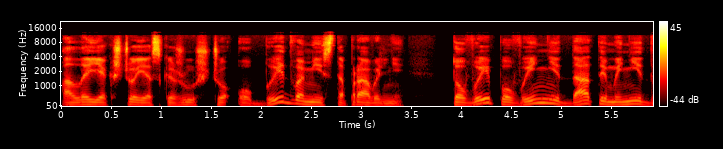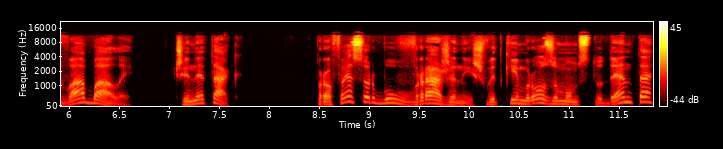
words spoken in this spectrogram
Але якщо я скажу, що обидва міста правильні, то ви повинні дати мені два бали. Чи не так? Професор був вражений швидким розумом студента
